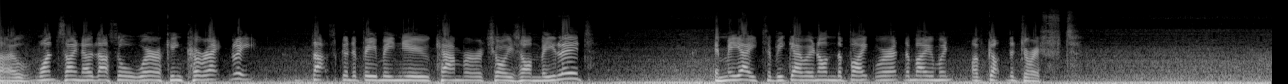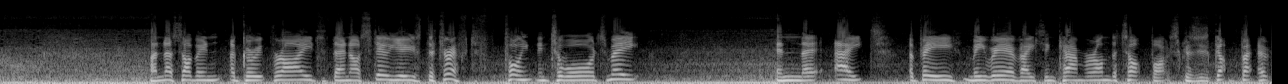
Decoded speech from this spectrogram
So once I know that's all working correctly, that's going to be my new camera choice on me lid. In me A to be going on the bike where at the moment I've got the drift. Unless I'm in a group ride, then I'll still use the drift pointing towards me. In the 8, a be me rear facing camera on the top box because it's got better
